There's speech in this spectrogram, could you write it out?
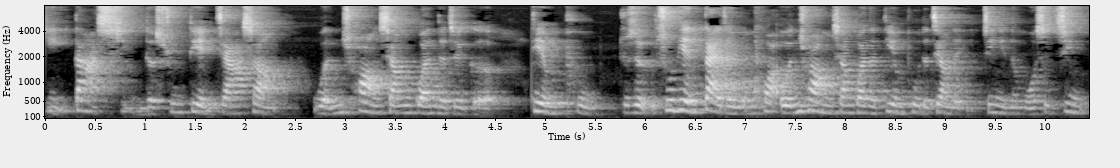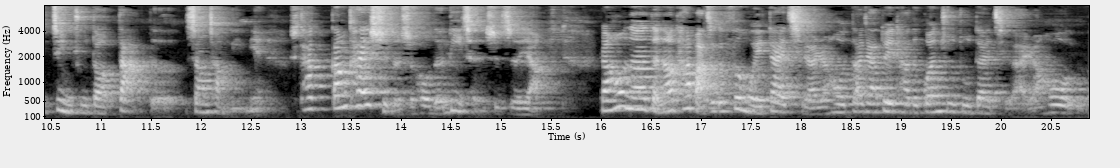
以大型的书店加上文创相关的这个店铺，就是书店带着文化文创相关的店铺的这样的经营的模式进进驻到大的商场里面。它刚开始的时候的历程是这样，然后呢，等到他把这个氛围带起来，然后大家对他的关注度带起来，然后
